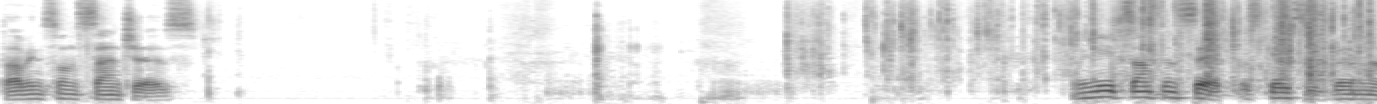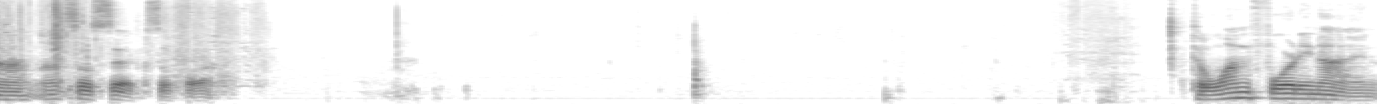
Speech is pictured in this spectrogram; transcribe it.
Davinson Sanchez. We need something sick. This case has been uh, not so sick so far. To 149,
